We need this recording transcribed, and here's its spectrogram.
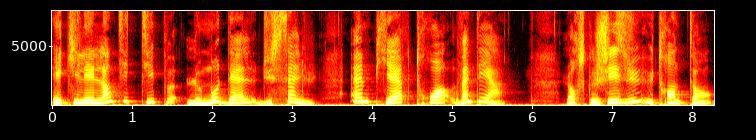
et qu'il est l'antitype, le modèle du salut. 1 Pierre 3, 21. Lorsque Jésus eut trente ans,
